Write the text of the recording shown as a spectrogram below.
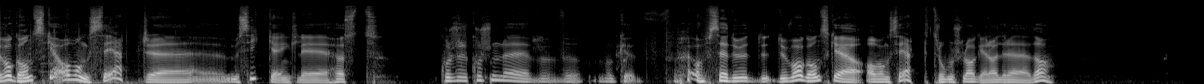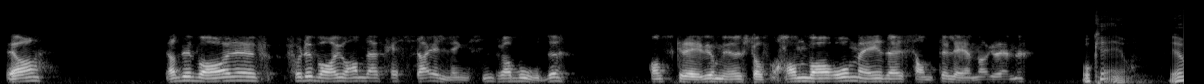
Det var ganske avansert uh, musikk, egentlig, høst. Hvordan, hvordan eh, se, du, du, du var ganske avansert trommeslager allerede da? Ja. ja, det var eh, For det var jo han der Fessa Ellingsen fra Bodø. Han skrev jo mye stoff. Han var òg med i det Sant Elena-greiene. OK, ja. ja.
